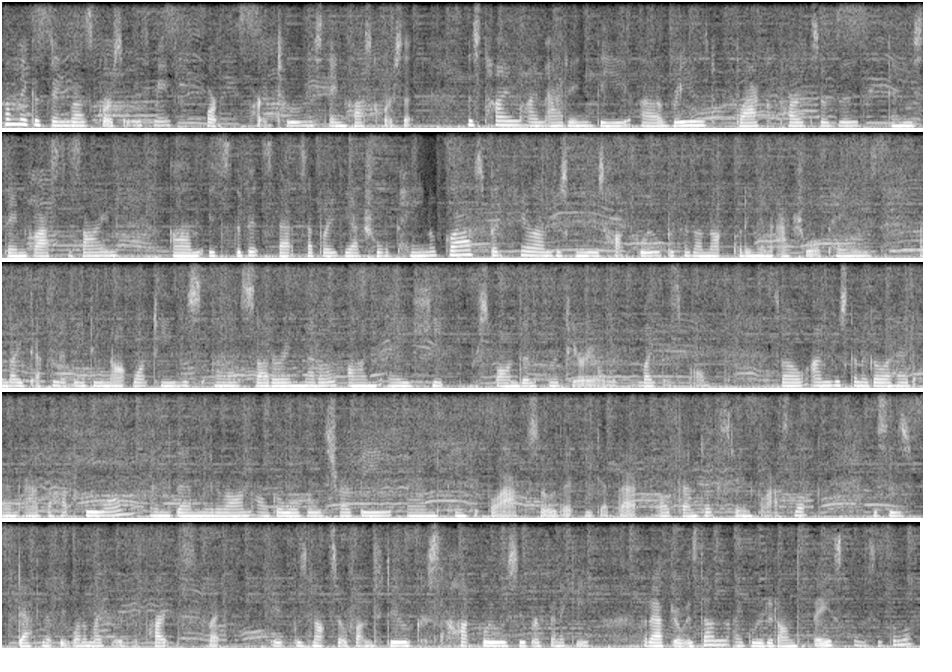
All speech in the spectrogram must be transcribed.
Come make a stained glass corset with me, or part two of a stained glass corset. This time I'm adding the uh, raised black parts of the any stained glass design. Um, it's the bits that separate the actual pane of glass, but here I'm just going to use hot glue because I'm not putting in actual panes, and I definitely do not want to use uh, soldering metal on a heat respondent material with, like this foam. So I'm just going to go ahead and add the hot glue on and then later on I'll go over with Sharpie and paint it black so that you get that authentic stained glass look. This is definitely one of my favorite parts, but it was not so fun to do because the hot glue was super finicky. But after it was done, I glued it onto the base and this is the look.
